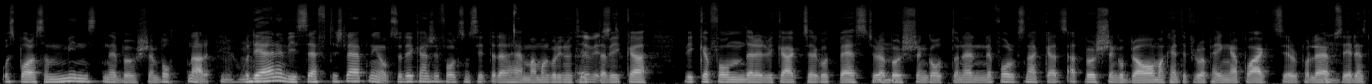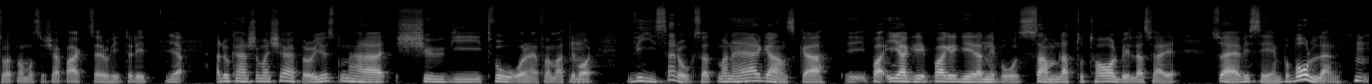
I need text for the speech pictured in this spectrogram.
och spara som minst när börsen bottnar. Mhm. Och det är en viss eftersläpning också. Det är kanske folk som sitter där hemma, man går in och Ja, tittar visst. vilka, vilka fonder eller vilka aktier har gått bäst, hur Mm. har börsen gått och när, när folk snackar att, att börsen går bra, man kan inte förlora pengar på aktier och på löpsedeln står att man måste köpa aktier och hit och dit. Ja. Ja, då kanske man köper och just de här 22 åren för mig att det Mm. var visar också att man är ganska i, på, i, på aggregerad Mm. nivå samlat totalbild av Sverige så är vi sen på bollen. Mm.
